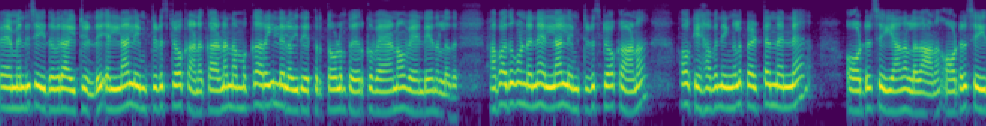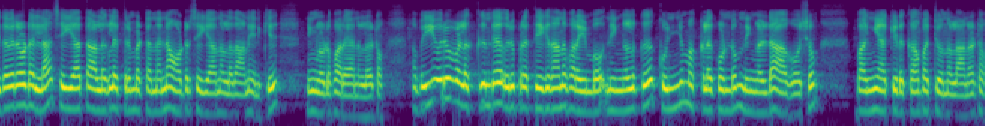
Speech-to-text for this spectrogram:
പേയ്മെന്റ് ചെയ്തവരായിട്ടുണ്ട്. എല്ലാം ലിമിറ്റഡ് സ്റ്റോക്കാണ് കാരണം നമുക്കറിയില്ലല്ലോ ഇത് എത്രത്തോളം പേർക്ക് വേണോ വേണ്ടേ എന്നുള്ളത്. അപ്പോൾ അതുകൊണ്ട് തന്നെ എല്ലാം ലിമിറ്റഡ് സ്റ്റോക്കാണ് ഓക്കെ അപ്പോൾ നിങ്ങൾ പെട്ടെന്ന് തന്നെ ഓർഡർ ചെയ്യാന്നുള്ളതാണ്. ഓർഡർ ചെയ്തവരോടല്ല ചെയ്യാത്ത ആളുകൾ എത്രയും പെട്ടെന്ന് തന്നെ ഓർഡർ ചെയ്യാന്നുള്ളതാണ് എനിക്ക് നിങ്ങളോട് പറയാനുള്ളത് കേട്ടോ. അപ്പോൾ ഈ ഒരു വിളക്കിന്റെ ഒരു പ്രത്യേകത എന്ന് പറയുമ്പോൾ നിങ്ങൾക്ക് കുഞ്ഞു മക്കളെ കൊണ്ടും നിങ്ങളുടെ ആഘോഷം ഭംഗിയാക്കി എടുക്കാൻ പറ്റുമെന്നുള്ളതാണ് കേട്ടോ.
